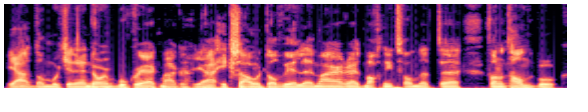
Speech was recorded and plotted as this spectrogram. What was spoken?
ja, dan moet je een enorm boekwerk maken. Ja, ik zou het wel willen, maar het mag niet van het, uh, van het handboek.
